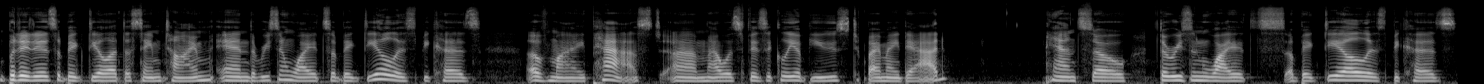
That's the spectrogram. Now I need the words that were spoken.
but it is a big deal at the same time. And the reason why it's a big deal is because of my past. Um, I was physically abused by my dad. And so the reason why it's a big deal is because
